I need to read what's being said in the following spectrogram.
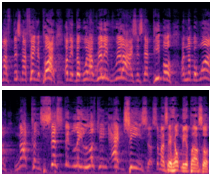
My, this is my favorite part of it. But what I really realize is that people are, number one, not consistently looking at Jesus. Somebody say, Help me, Apostle.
